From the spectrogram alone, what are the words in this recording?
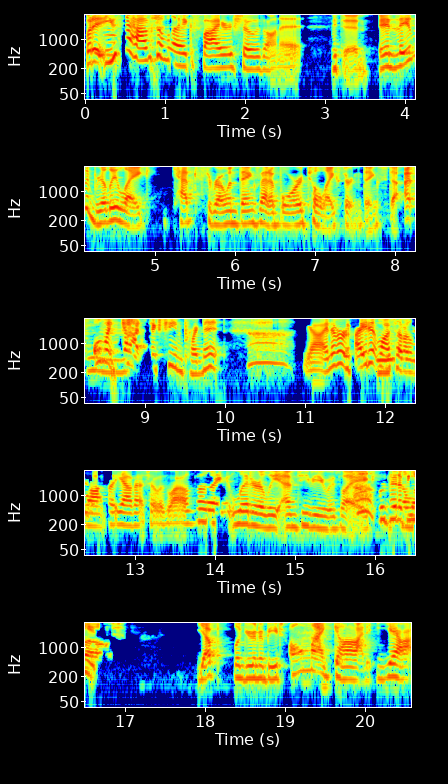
but it used to have some like fire shows on it. It did. And they really like kept throwing things at a board till like certain things stuck. I- Oh my Mhm. god, 16 pregnant? yeah, I never, I didn't watch that a lot, but yeah, that show was wild. But like literally MTV was like Laguna hello. Beach, Yep, Laguna Beach. Oh my god. Yeah.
